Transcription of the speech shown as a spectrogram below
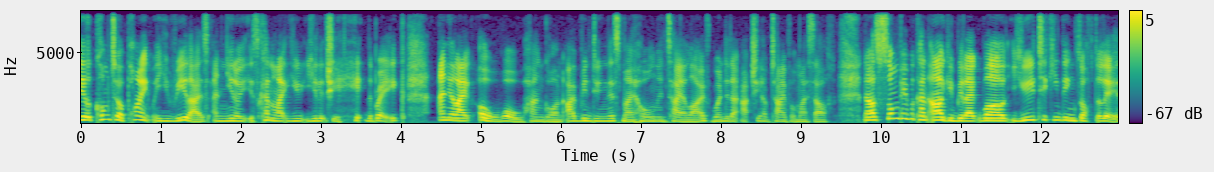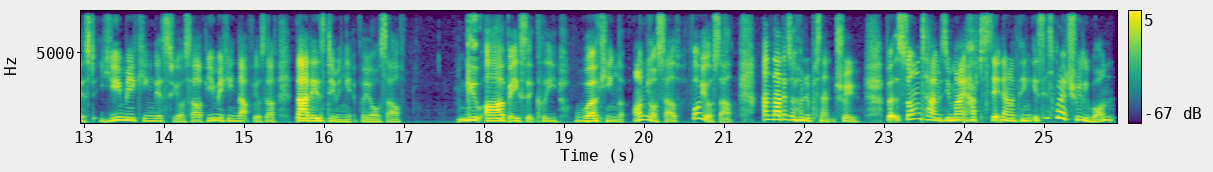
you'll come to a point where you realize and you know it's kind of like you you literally hit the brake and you're like oh whoa hang on i've been doing this my whole entire life when did i actually have time for myself now some people can argue and be like well you ticking things off the list you making this for yourself you making that for yourself that is doing it for yourself you are basically working on yourself for yourself. And that is 100% true. But sometimes you might have to sit down and think, is this what I truly want?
